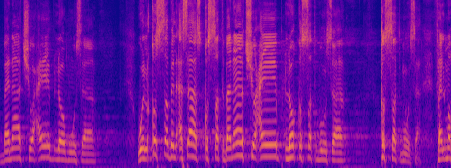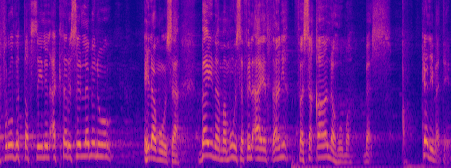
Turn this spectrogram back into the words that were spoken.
بنات شعيب لو موسى. والقصة بالأساس قصة بنات شعيب لو قصة موسى. قصة موسى. فالمفروض التفصيل الأكثر يصير لمنه إلى موسى. بينما موسى في الآية الثانية فسقى لهما. بس. كلمتين.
